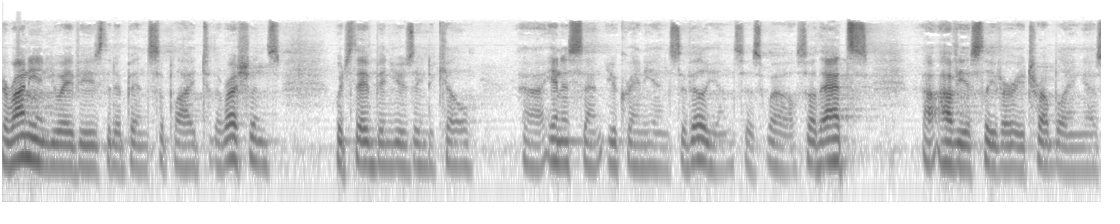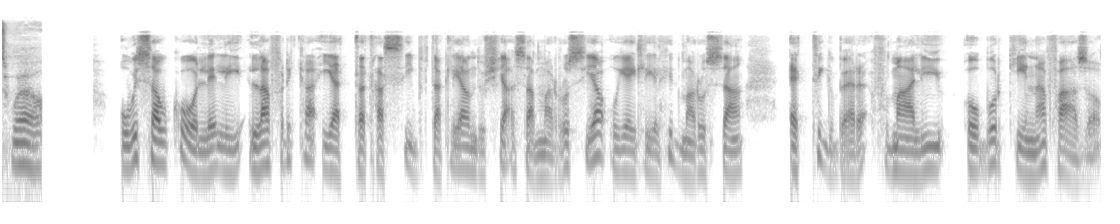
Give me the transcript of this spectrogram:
Iranian UAVs that have been supplied to the Russians which they've been using to kill innocent Ukrainian civilians as well. So that's obviously very troubling as well. U issa wkoll li l-Afrika hija ta' tħassib f'dak li għandu x'jaqsam mar-Russja u jgħid li l-ħidma Russa qed tikber f'Mali u Burkina Faso.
